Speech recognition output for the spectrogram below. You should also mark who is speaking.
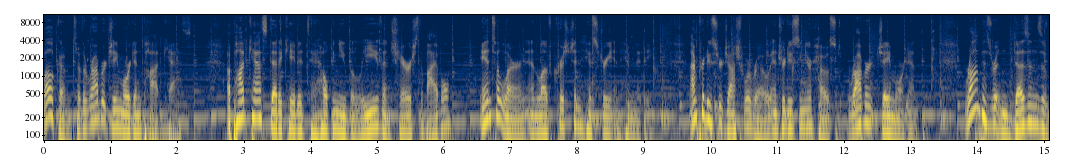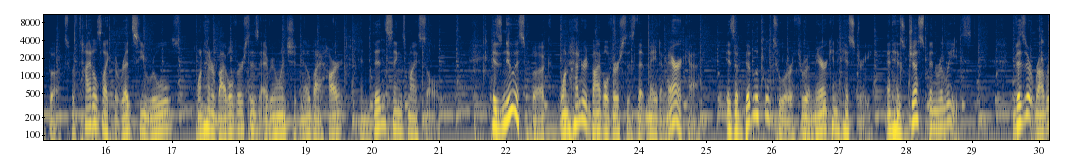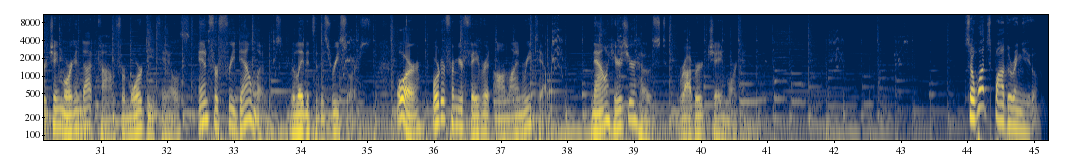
Speaker 1: Welcome to the Robert J. Morgan Podcast, a podcast dedicated to helping you believe and cherish the Bible and to learn and love Christian history and hymnody. I'm producer Joshua Rowe, introducing your host, Robert J. Morgan. Rob has written dozens of books with titles like The Red Sea Rules, 100 Bible Verses Everyone Should Know by Heart, and Then Sings My Soul. His newest book, 100 Bible Verses That Made America, is a biblical tour through American history and has just been released. Visit robertjmorgan.com for more details and for free downloads related to this resource, or order from your favorite online retailer. Now, here's your host, Robert J. Morgan.
Speaker 2: So, what's bothering you?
